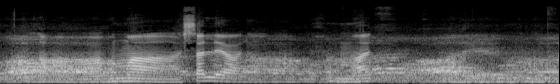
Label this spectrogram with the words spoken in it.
اللهم صل على محمد. وعلى محمد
